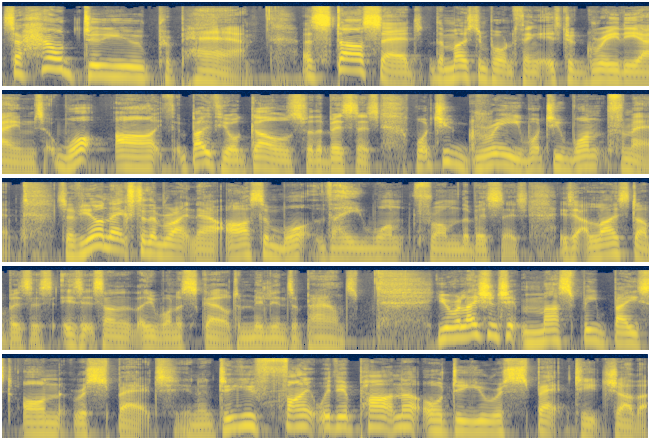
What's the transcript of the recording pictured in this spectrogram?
So, how do you prepare? As Star said, the most important thing is to agree the aims. What are both your goals for the business? What do you agree? What do you want from it? So, if you're next to them right now, ask them what they want from the business. Is it a lifestyle business? Is it something that they want to scale to millions of pounds? Your relationship must be based on respect. You know, do you fight with your partner or do you respect each other?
